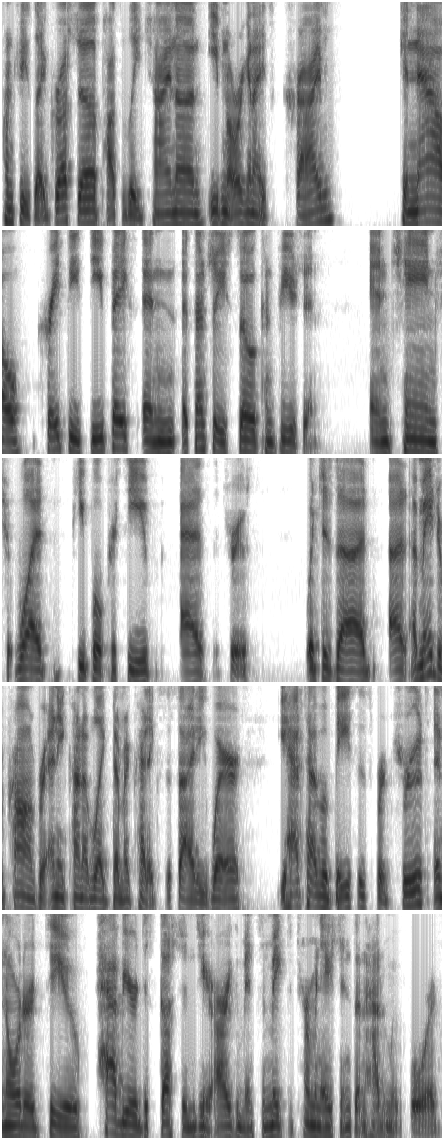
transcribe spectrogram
countries like Russia, possibly China, even organized crime can now create these deepfakes and essentially sow confusion and change what people perceive as the truth, which is a, a, a major problem for any kind of like democratic society where you have to have a basis for truth in order to have your discussions, your arguments, and make determinations on how to move forward.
